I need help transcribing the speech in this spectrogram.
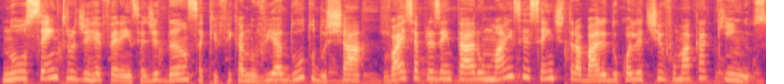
no Centro de Referência de Dança, que fica no Viaduto do Chá, vai se apresentar o mais recente trabalho do coletivo Macaquinhos,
